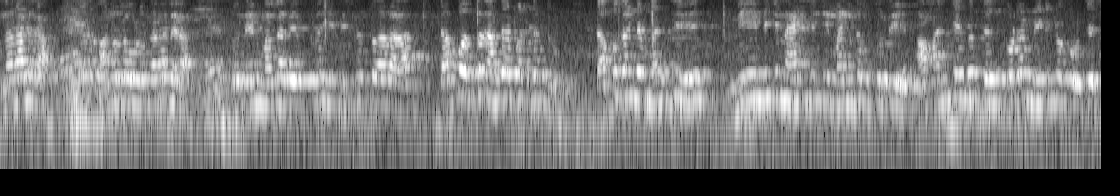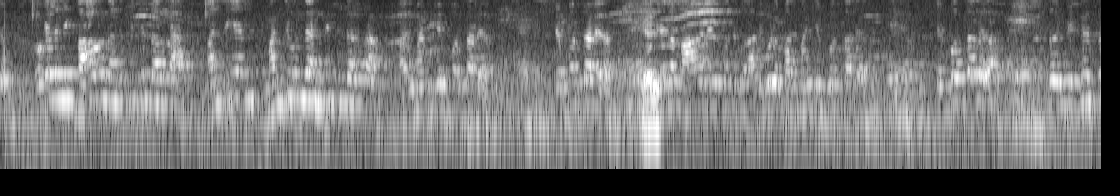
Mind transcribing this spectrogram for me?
ఉన్నారా లేదా? మనలో కూడా ఉన్నారా లేదా? సో నేను మళ్ళీ అదే చెప్తున్నా ఈ బిజినెస్ ద్వారా డబ్బు వస్తుంది హండ్రెడ్ పర్సెంట్. డబ్బు కంటే మంచి మీ ఇంటికి నా ఇంటికి మంచి వస్తుంది. ఆ మంచి ఏంటో తెలుసుకోవడం మీటింగ్ ఒక ఉద్దేశం. ఒకవేళ నీకు బాగుంది అనిపించిన తర్వాత మంచిగా మంచిగా ఉంది అనిపించిన తర్వాత అది మంచి చెప్పొచ్చా లేదా? చెప్పొచ్చా లేదా? బాగా లేకపోతే అది కూడా పది మంది చెప్పొచ్చా లేదా? చెప్పొచ్చా లేదా? సో ఈ బిజినెస్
